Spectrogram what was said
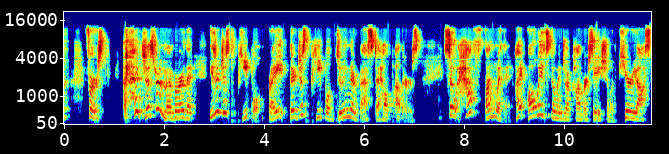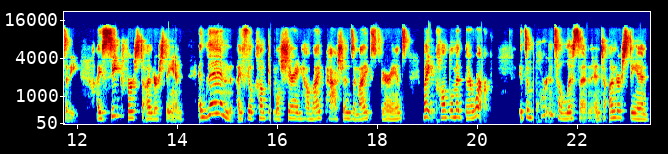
first, just remember that these are just people, right? They're just people doing their best to help others. So have fun with it. I always go into a conversation with curiosity. I seek first to understand, and then I feel comfortable sharing how my passions and my experience might complement their work. It's important to listen and to understand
